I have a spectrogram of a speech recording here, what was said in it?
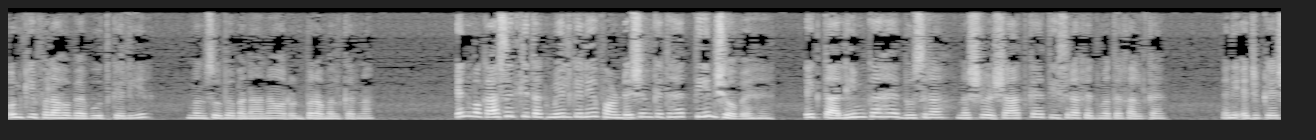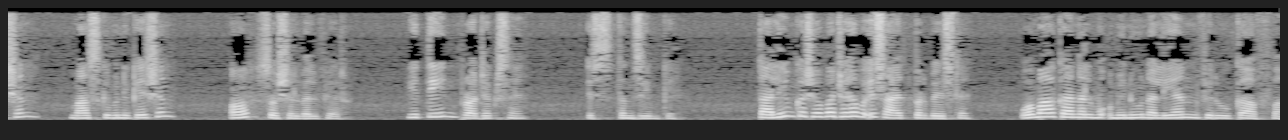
ان کی فلاح و بہبود کے لیے منصوبے بنانا اور ان پر عمل کرنا۔ ان مقاصد کی تکمیل کے لیے فاؤنڈیشن کے تحت تین شعبے ہیں۔ ایک تعلیم کا ہے، دوسرا نشر و اشاعت کا ہے، تیسرا خدمت خلق کا ہے۔ یعنی ایجوکیشن ماس کمیونیکیشن اور سوشل ویلفیئر یہ تین پروجیکٹس ہیں اس تنظیم کے۔ تعلیم کا شعبہ جو ہے وہ اس آیت پر بیسڈ ہے۔ وما کان المؤمنون لینفروا کافا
